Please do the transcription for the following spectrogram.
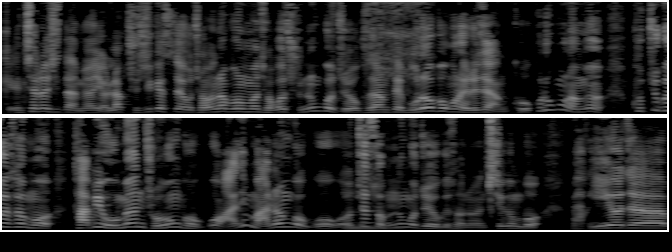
괜찮으시다면 연락 주시겠어요? 전화번호만 적어주는 거죠. 그 사람한테 물어보거나 이러지 않고 그러고 나면 그쪽에서 뭐 답이 오면 좋은 거고 아니면 많은 거고 어쩔 수 음. 없는 거죠 여기서는 지금 뭐 막 이 여자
